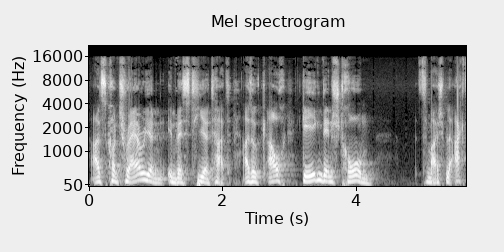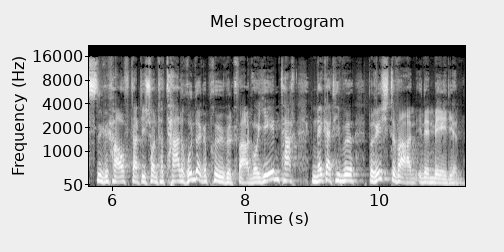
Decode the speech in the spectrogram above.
als Contrarian investiert hat, also auch gegen den Strom. Zum Beispiel Aktien gekauft hat, die schon total runtergeprügelt waren, wo jeden Tag negative Berichte waren in den Medien.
